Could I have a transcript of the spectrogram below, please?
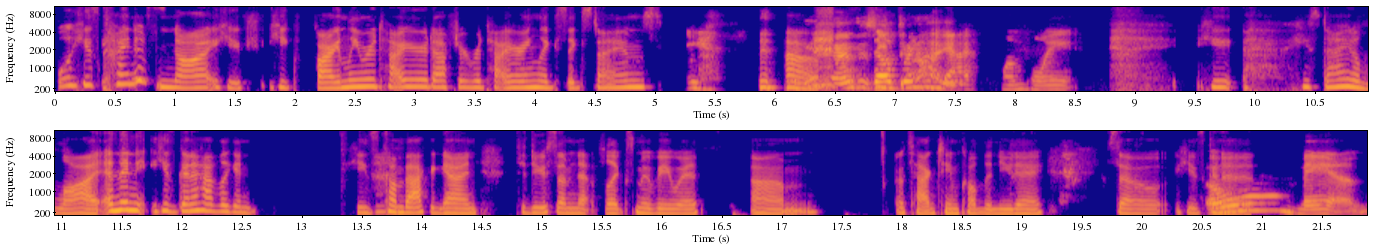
Well, he's kind of not. He he finally retired after retiring like six times. Yeah. How Um, many times has he They'll bring him died? back at one point. he he's died a lot, and then he's gonna have like an he's come back again to do some Netflix movie with um a tag team called the New Day. So he's gonna. Oh man.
